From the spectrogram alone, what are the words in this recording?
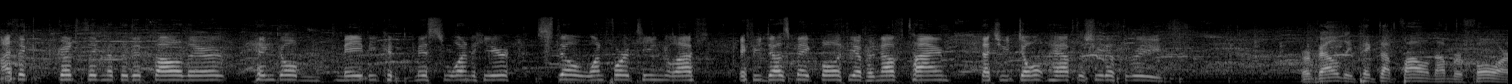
I think good thing that they did foul there. Pingle maybe could miss one here. Still 114 left. If he does make both, you have enough time that you don't have to shoot a three. Verveldi picked up foul number four.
